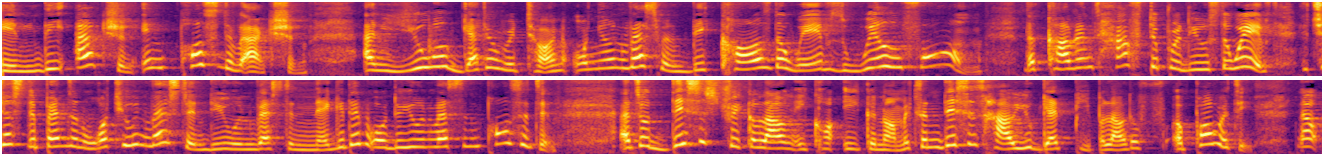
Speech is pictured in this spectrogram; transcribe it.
in the action, in positive action. And you will get a return on your investment because the waves will form. The currents have to produce the waves. It just depends on what you invest in. Do you invest in negative or do you invest in positive? And so this is trickle down eco- economics, and this is how you get people out of uh, poverty. Now,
